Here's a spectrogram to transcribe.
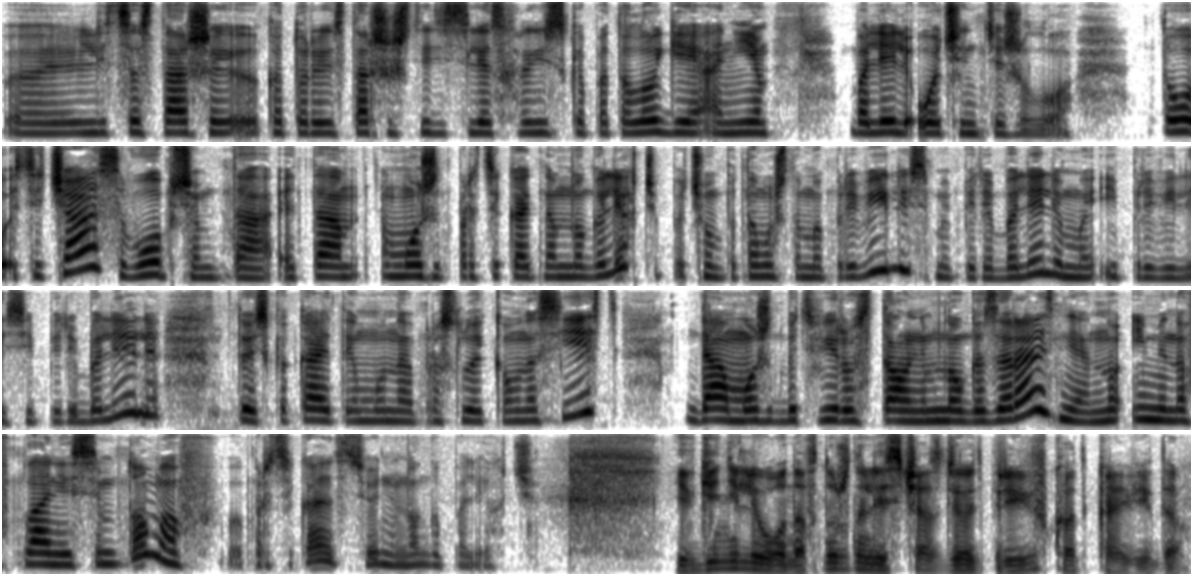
Э, лица старше, которые старше 60 лет с хронической патологией, они болели очень тяжело то сейчас, в общем-то, это может протекать намного легче. Почему? Потому что мы привились, мы переболели, мы и привились, и переболели. То есть какая-то иммунная прослойка у нас есть. Да, может быть, вирус стал немного заразнее, но именно в плане симптомов протекает все немного полегче. Евгений Леонов, нужно ли сейчас делать прививку от ковида?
